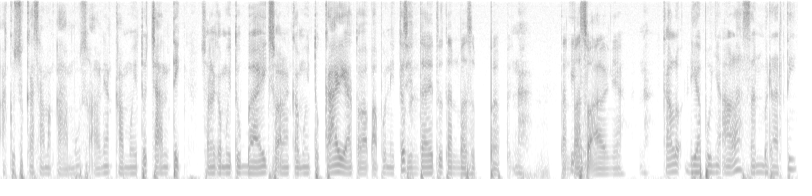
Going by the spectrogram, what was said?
aku suka sama kamu soalnya kamu itu cantik soalnya kamu itu baik soalnya kamu itu kaya atau apa pun itu Cinta itu tanpa sebab. Nah, tanpa itu- soalnya. nah kalau dia punya alasan berarti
